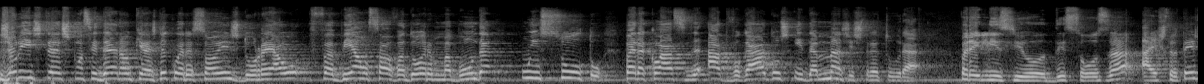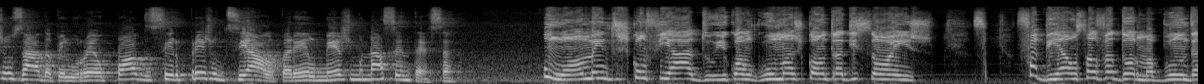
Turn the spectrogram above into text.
Juristas consideram que as declarações do réu Fabião Salvador Mabunda um insulto para a classe de advogados e da magistratura. Para Elísio de Souza, a estratégia usada pelo réu pode ser prejudicial para ele mesmo na sentença. Um homem desconfiado e com algumas contradições. Fabião Salvador Mabunda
